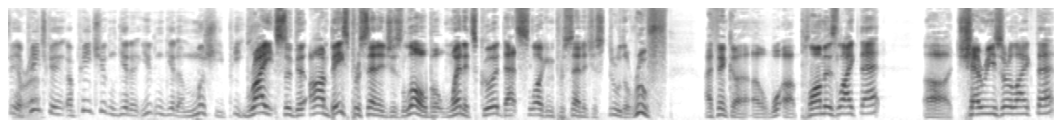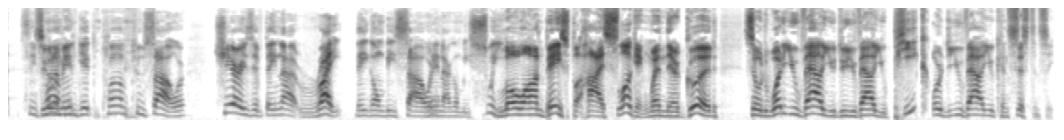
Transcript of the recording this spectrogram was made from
See, a or, peach can a peach you can get a you can get a mushy peach. Right. So the on base percentage is low, but when it's good, that slugging percentage is through the roof. I think a, a, a plum is like that. Uh, cherries are like that. See, See what I mean? can get plum too sour. Cherries, if they not right, they gonna be sour. They're not gonna be sweet. Low on base, but high slugging. When they're good, so what do you value? Do you value peak or do you value consistency?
